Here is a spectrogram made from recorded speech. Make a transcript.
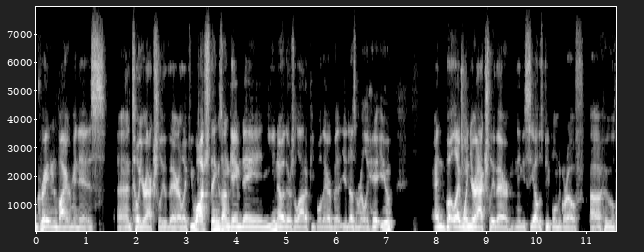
great an environment is until you're actually there. Like you watch things on game day and you know there's a lot of people there, but it doesn't really hit you. And but like when you're actually there and you see all those people in the Grove uh, who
